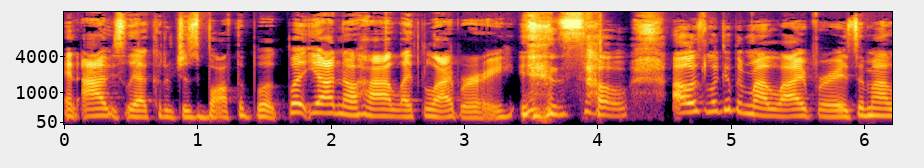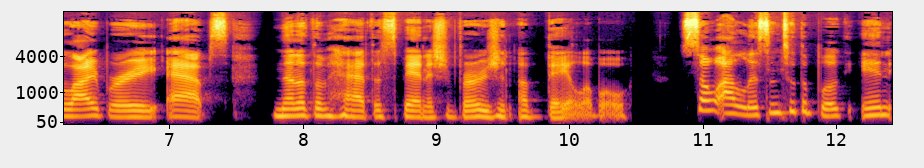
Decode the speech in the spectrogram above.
And obviously I could have just bought the book, but y'all know how I like the library. so I was looking through my libraries and my library apps. None of them had the Spanish version available. So I listened to the book in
